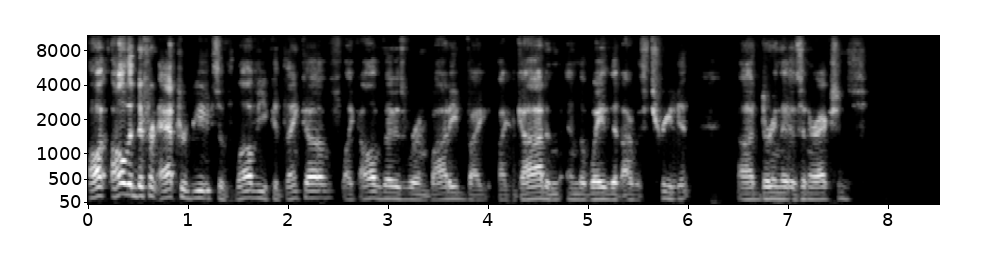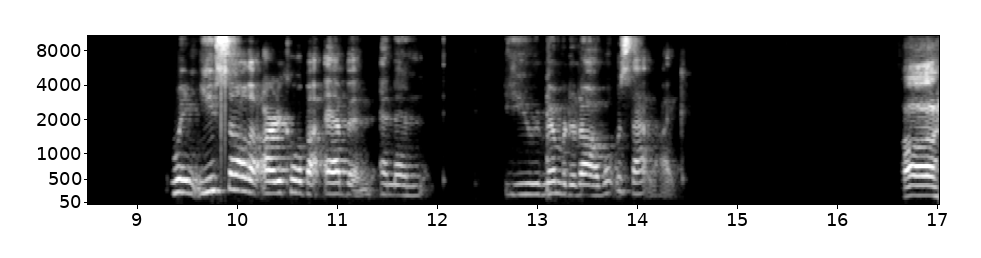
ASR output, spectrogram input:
all, all the different attributes of love you could think of, like all of those were embodied by by God and, and the way that I was treated uh, during those interactions. When you saw the article about Eben and then you remembered it all, what was that like? Uh,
